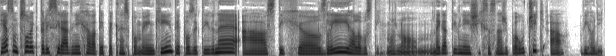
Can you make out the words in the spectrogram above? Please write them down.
Ja som človek, ktorý si rád necháva tie pekné spomienky, tie pozitívne a z tých eh, zlých alebo z tých možno negatívnejších sa snaží poučiť a vyhodiť.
